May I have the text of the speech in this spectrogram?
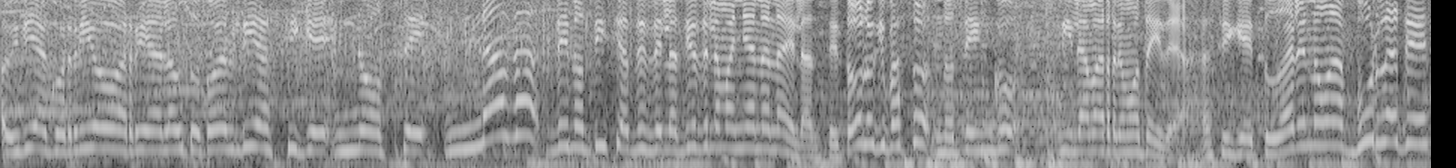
hoy día corrió arriba del auto todo el día, así que no sé nada de noticias desde las 10 de la mañana en adelante. Todo lo que pasó no tengo ni la más remota idea. Así que tú dale nomás, búrlate,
